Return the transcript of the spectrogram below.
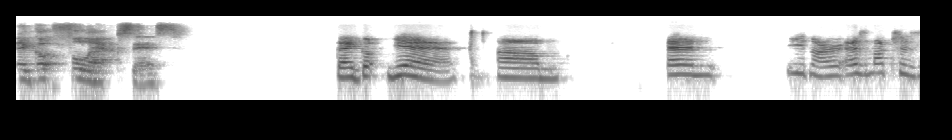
They got full access. They got yeah. Um and you know, as much as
